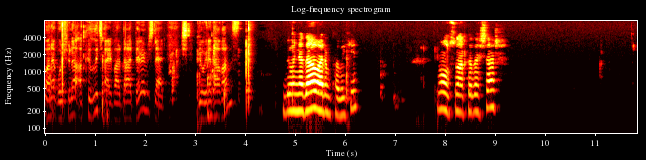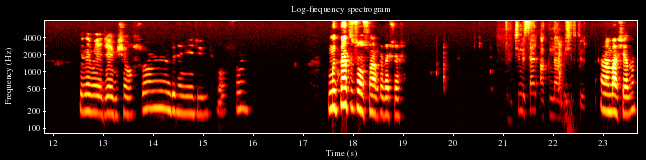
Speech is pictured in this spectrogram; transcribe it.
bana boşuna akıllı çay bardağı dememişler. Şşt, bir oyuna daha var mısın? Bir oyuna daha varım tabii ki. Ne olsun arkadaşlar? Bilemeyeceği bir şey olsun. Bilemeyeceği bir şey olsun. Mıknatıs olsun arkadaşlar. Şimdi sen aklından bir şey tutuyorsun. Hemen başlayalım.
